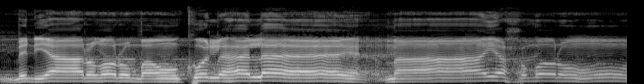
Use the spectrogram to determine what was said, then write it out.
بديار غربة وكلها لا ما يحضرون.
